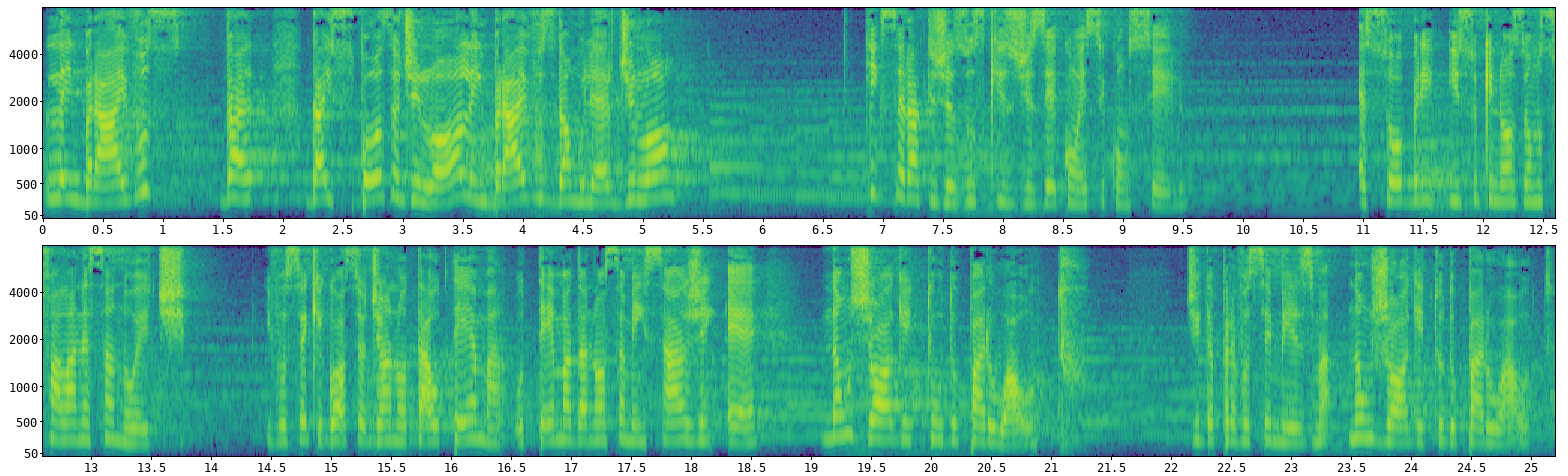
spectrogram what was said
lembrai-vos da, da esposa de Ló, lembrai-vos da mulher de Ló que será que Jesus quis dizer com esse conselho? É sobre isso que nós vamos falar nessa noite. E você que gosta de anotar o tema, o tema da nossa mensagem é: não jogue tudo para o alto. Diga para você mesma: não jogue tudo para o alto.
